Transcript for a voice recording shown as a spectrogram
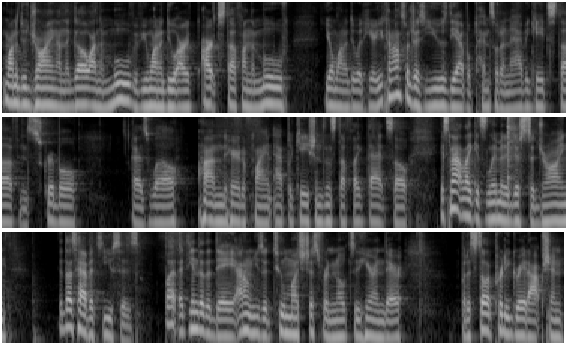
want to do drawing on the go, on the move, if you want to do art, art stuff on the move, you'll want to do it here. You can also just use the Apple Pencil to navigate stuff and scribble as well on here to find applications and stuff like that. So it's not like it's limited just to drawing. It does have its uses, but at the end of the day, I don't use it too much just for notes here and there, but it's still a pretty great option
